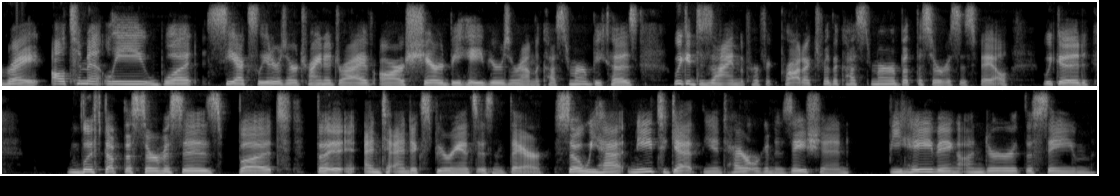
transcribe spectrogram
Right. Ultimately, what CX leaders are trying to drive are shared behaviors around the customer because we could design the perfect product for the customer, but the services fail. We could lift up the services, but the end to end experience isn't there. So we ha- need to get the entire organization behaving under the same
